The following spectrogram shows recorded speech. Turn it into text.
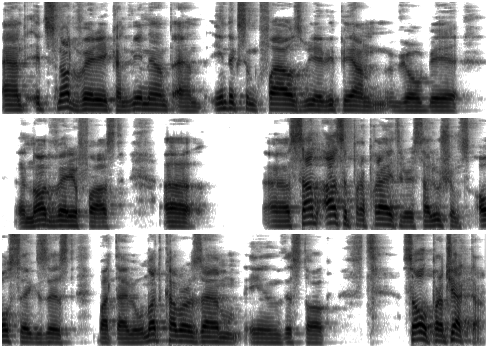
and it's not very convenient, and indexing files via VPN will be uh, not very fast. Uh, uh, some other proprietary solutions also exist, but I will not cover them in this talk. So Projector.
